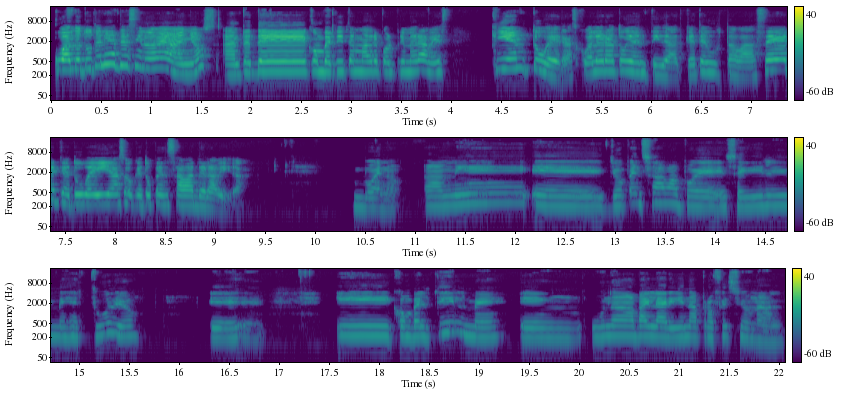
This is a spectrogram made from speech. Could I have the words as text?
cuando tú tenías 19 años, antes de convertirte en madre por primera vez, quién tú eras, cuál era tu identidad, qué te gustaba hacer, qué tú veías o qué tú pensabas de la vida. Bueno, a mí eh, yo pensaba pues seguir mis estudios eh, y convertirme en una bailarina profesional.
